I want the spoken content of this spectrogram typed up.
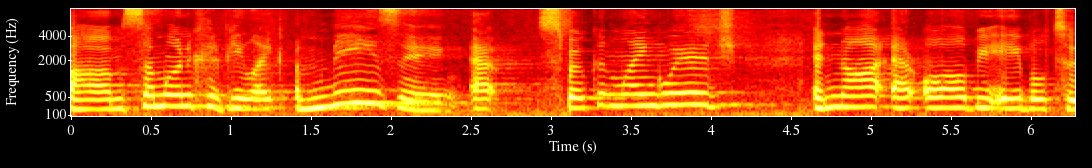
um, someone could be like amazing at spoken language and not at all be able to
